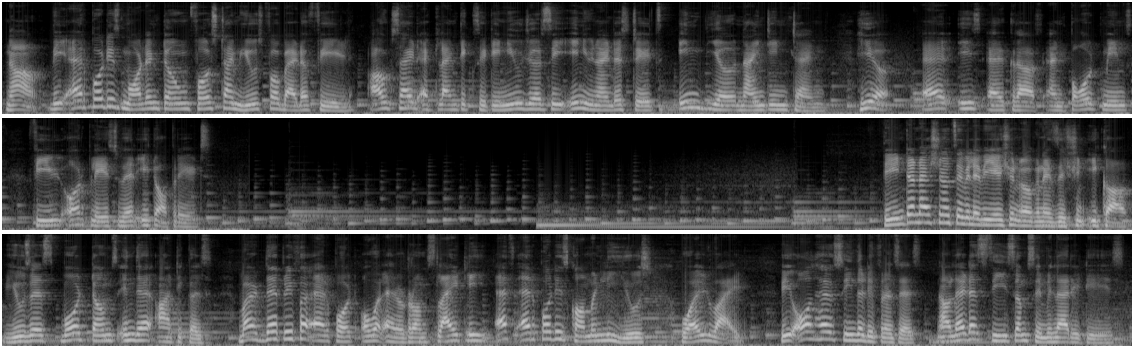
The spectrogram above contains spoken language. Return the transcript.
Now, the airport is modern term first time used for Bader Field outside Atlantic City, New Jersey in United States in the year 1910. Here, air is aircraft and port means field or place where it operates. The International Civil Aviation Organization ICAO uses both terms in their articles but they prefer airport over aerodrome slightly as airport is commonly used worldwide. We all have seen the differences. Now let us see some similarities.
